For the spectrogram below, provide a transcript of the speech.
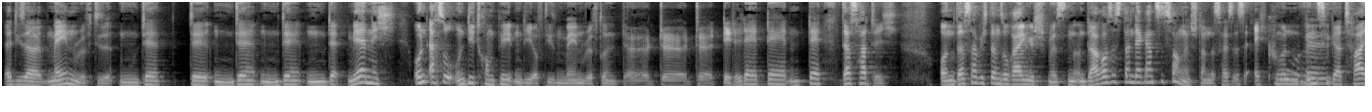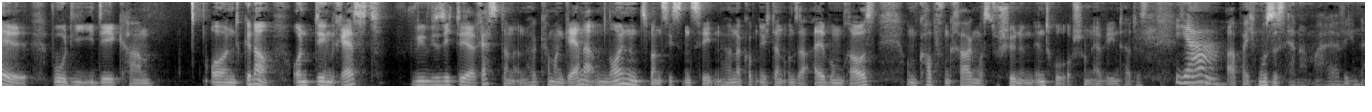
äh, dieser diese unde, unde, unde, mehr nicht. Und ach so, und die Trompeten, die auf diesem drin, de, de, de, das hatte ich. Und das habe ich dann so reingeschmissen und daraus ist dann der ganze Song entstanden. Das heißt, es ist echt nur ein Cool. winziger Teil, wo die Idee kam. Und genau, und den Rest wie, wie sich der Rest dann anhört, kann man gerne am 29.10. hören. Da kommt nämlich dann unser Album raus, um Kopf und Kragen, was du schön im Intro auch schon erwähnt hattest. Ja. Ähm, aber ich muss es ja nochmal erwähnen.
